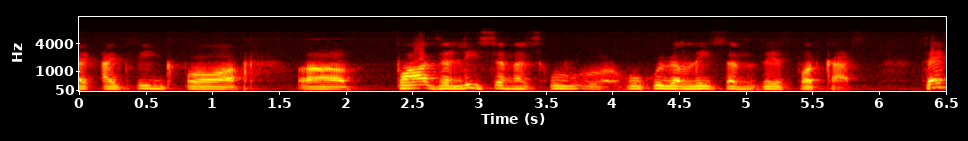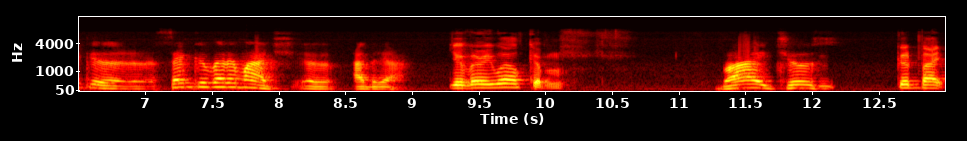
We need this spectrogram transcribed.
I, I think for uh, for other listeners who, who who will listen this podcast. Thank uh, thank you very much, uh, Adrian. You're very welcome. Bye. Choose. Goodbye.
